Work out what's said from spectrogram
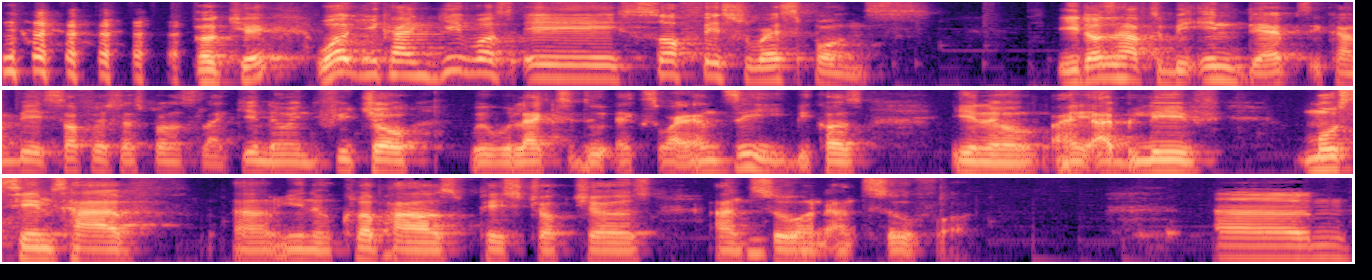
okay. Well, you can give us a surface response. It doesn't have to be in depth. It can be a surface response, like you know, in the future we would like to do X, Y, and Z because you know I, I believe most teams have um, you know clubhouse pay structures and so on and so forth. Um,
